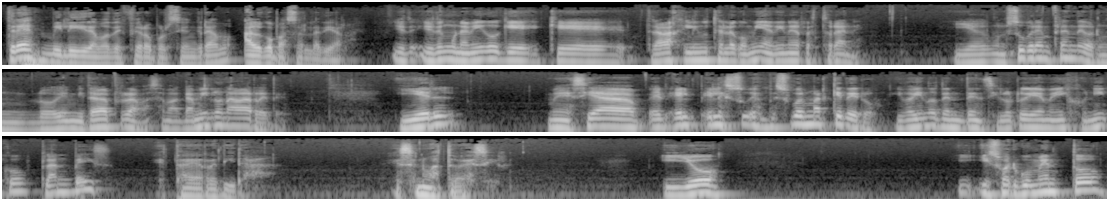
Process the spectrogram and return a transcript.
3 miligramos de fierro por 100 gramos, algo pasó en la tierra. Yo, yo tengo un amigo que, que trabaja en la industria de la comida, tiene restaurantes. Y es un súper emprendedor, un- lo voy a invitar al programa, se llama Camilo Navarrete. Y él me decía, él, él- él es súper marquetero y va viendo tendencia. Y el otro día me dijo, Nico, Plant Base está de retirada. Ese no más te voy a decir. Y yo, y, y su argumento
